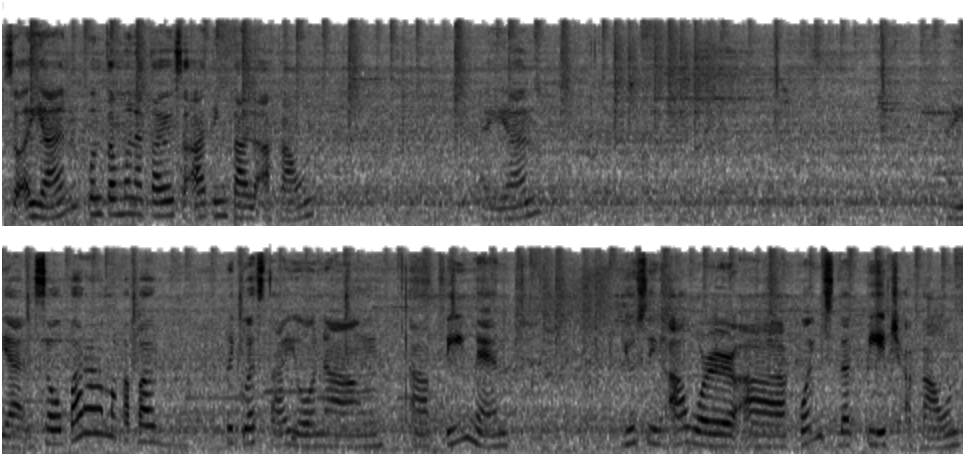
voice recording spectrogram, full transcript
So ayan, punta muna tayo sa ating Tala account. Ayan. Ayan. So para makapag-request tayo ng uh, payment using our uh, coins.ph account,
